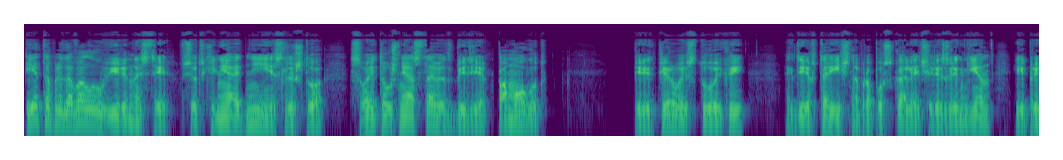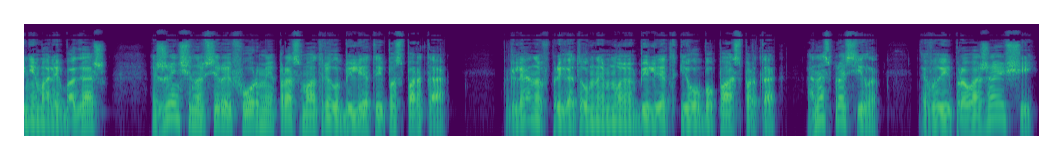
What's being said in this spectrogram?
и это придавало уверенности, все-таки не одни, если что, свои-то уж не оставят в беде, помогут. Перед первой стойкой — где вторично пропускали через рентген и принимали багаж, женщина в серой форме просматривала билеты и паспорта. Глянув приготовленный мною билет и оба паспорта, она спросила, «Вы провожающий?»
